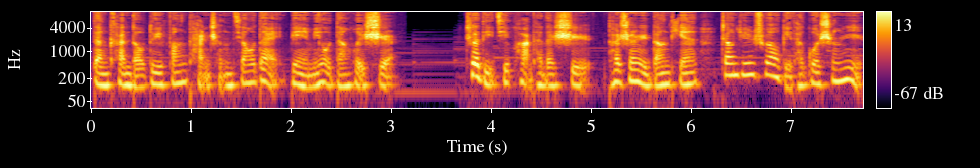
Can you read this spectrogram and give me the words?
但看到对方坦诚交代，便也没有当回事。彻底击垮他的是，他生日当天，张军说要给他过生日，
